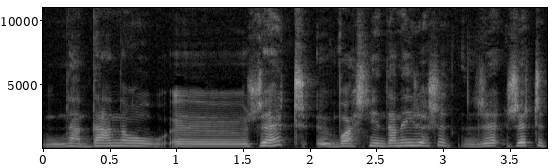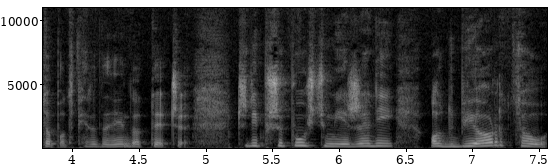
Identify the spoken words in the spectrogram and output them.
na daną y, rzecz, właśnie danej rzeczy, rzeczy to potwierdzenie dotyczy. Czyli przypuśćmy, jeżeli odbiorcą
